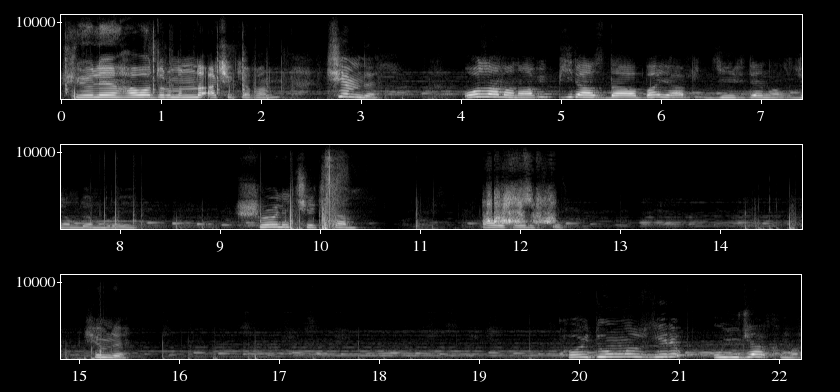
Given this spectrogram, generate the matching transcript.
Şöyle hava durumunu da açık yapalım. Şimdi o zaman abi biraz daha bayağı bir geriden alacağım ben burayı. Şöyle çeksem. Evet oluştur. Şimdi koyduğumuz yere uyacak mı?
